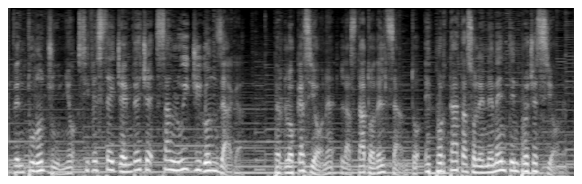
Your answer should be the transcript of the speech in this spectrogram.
21 giugno si festeggia invece San Luigi Gonzaga. Per l'occasione la statua del santo è portata solennemente in processione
